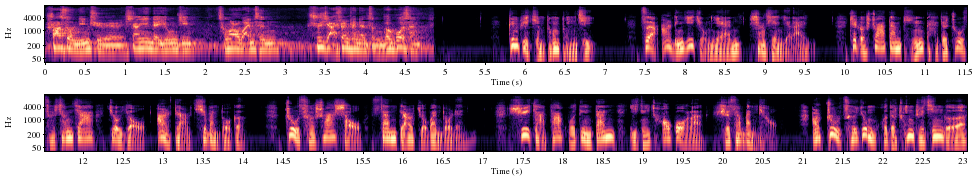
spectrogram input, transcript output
刷手领取相应的佣金，从而完成虚假宣传的整个过程。根据警方统计，自二零一九年上线以来，这个刷单平台的注册商家就有二点七万多个，注册刷手三点九万多人。虚假发货订单已经超过了十三万条，而注册用户的充值金额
